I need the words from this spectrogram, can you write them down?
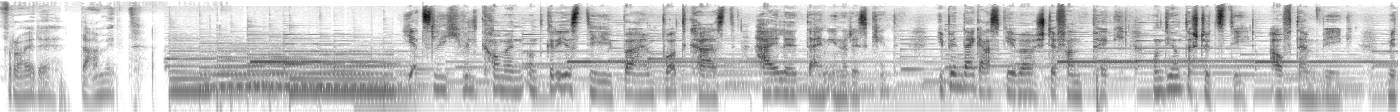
Freude damit. Herzlich willkommen und grüß dich beim Podcast Heile dein inneres Kind. Ich bin dein Gastgeber Stefan Peck und ich unterstütze dich auf deinem Weg mit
